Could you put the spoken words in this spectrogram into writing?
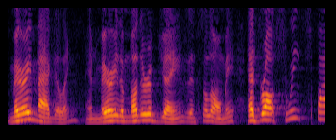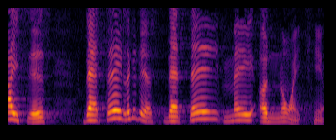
Mary Magdalene and Mary, the mother of James, and Salome had brought sweet spices that they, look at this, that they may anoint him.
